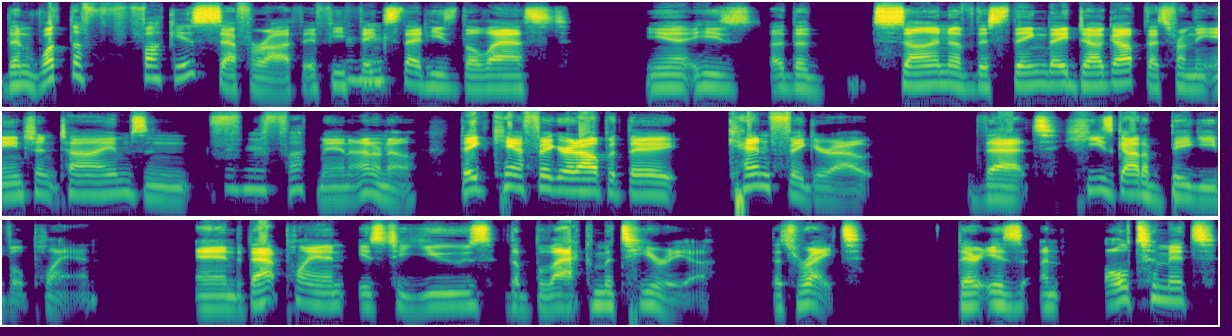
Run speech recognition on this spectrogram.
then what the fuck is Sephiroth if he Mhm. thinks that he's the last yeah, he's uh, the son of this thing they dug up that's from the ancient times and f- Mhm. fuck man, I don't know. They can't figure it out but they can figure out that he's got a big evil plan. And that plan is to use the black materia. That's right. There is an ultimate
